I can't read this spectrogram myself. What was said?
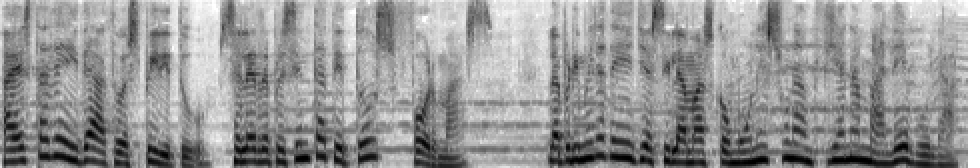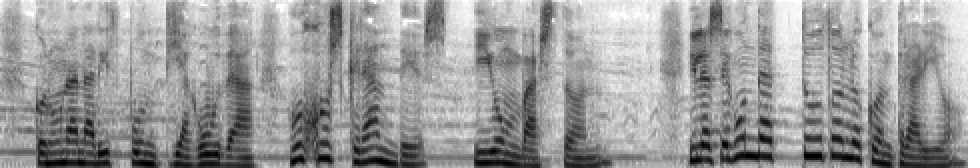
A esta deidad o espíritu se le representa de dos formas, la primera de ellas y la más común es una anciana malévola, con una nariz puntiaguda, ojos grandes y un bastón. Y la segunda todo lo contrario,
